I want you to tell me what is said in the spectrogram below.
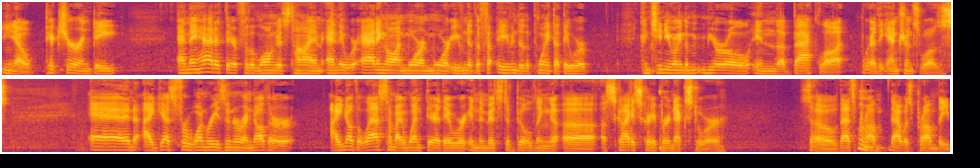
you know, picture and date and they had it there for the longest time, and they were adding on more and more, even to the even to the point that they were continuing the mural in the back lot where the entrance was. And I guess for one reason or another, I know the last time I went there, they were in the midst of building a, a skyscraper next door. So that's prob- that was probably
